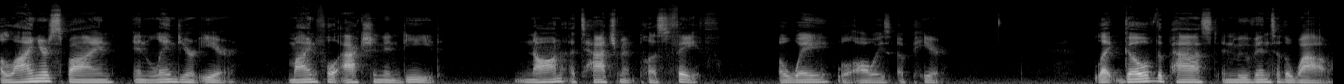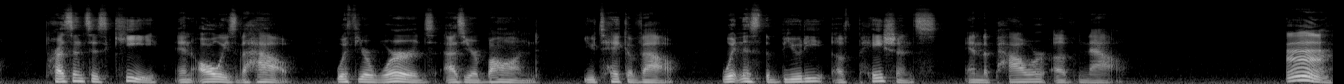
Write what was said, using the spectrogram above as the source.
Align your spine and lend your ear. Mindful action indeed. Non attachment plus faith. A way will always appear. Let go of the past and move into the wow. Presence is key and always the how. With your words as your bond, you take a vow. Witness the beauty of patience and the power of now. Mm.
